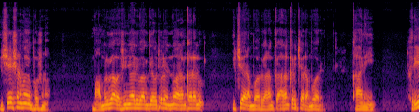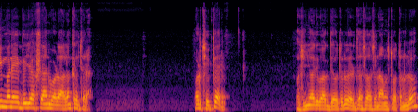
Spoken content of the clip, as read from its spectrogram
విశేషణమైన భూషణం మామూలుగా వసుంజాది వాగ్దేవతలు ఎన్నో అలంకారాలు ఇచ్చారు అమ్మవారికి అలంక అలంకరించారు అమ్మవారిని కానీ హ్రీం అనే బీజాక్షరాన్ని వాడు అలంకరించరా వాడు చెప్పారు వసుంజాది వాగ్దేవతలు లలితా సహస్రనామ స్తోత్రంలో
